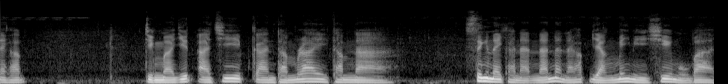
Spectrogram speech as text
นะครับ จึงมายึดอาชีพการทำไร่ทำนา ซึ่งในขณะนั้นนะครับยังไม่มีชื่อหมู่บ้าน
